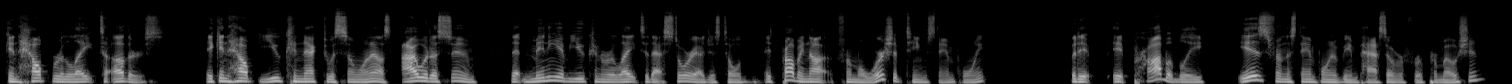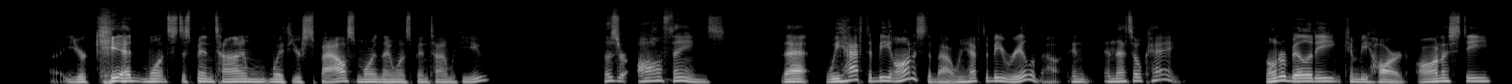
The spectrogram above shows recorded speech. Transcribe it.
can help relate to others. It can help you connect with someone else. I would assume that many of you can relate to that story I just told. It's probably not from a worship team standpoint, but it it probably is from the standpoint of being passed over for a promotion uh, your kid wants to spend time with your spouse more than they want to spend time with you. Those are all things that we have to be honest about. We have to be real about, and and that's okay. Vulnerability can be hard. Honesty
